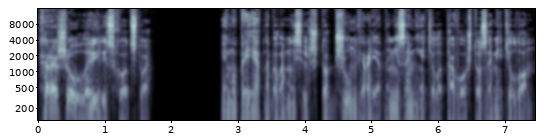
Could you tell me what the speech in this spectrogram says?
«Хорошо уловили сходство». Ему приятна была мысль, что Джун, вероятно, не заметила того, что заметил он.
